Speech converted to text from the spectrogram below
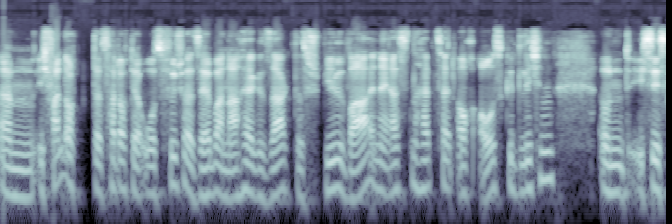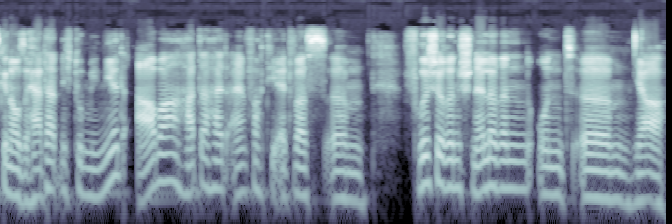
Ähm, ich fand auch, das hat auch der Urs Fischer selber nachher gesagt, das Spiel war in der ersten Halbzeit auch ausgeglichen und ich sehe es genauso. Hertha hat nicht dominiert, aber hatte halt einfach die etwas ähm, frischeren, schnelleren und ähm, ja,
